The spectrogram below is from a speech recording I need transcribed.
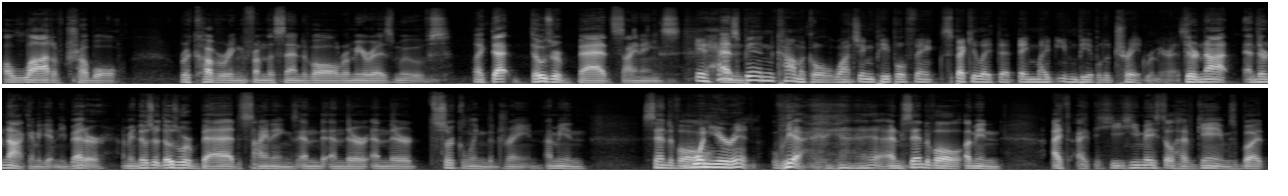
a lot of trouble recovering from the Sandoval Ramirez moves. Like that, those were bad signings. It has And been comical watching people think speculate that they might even be able to trade Ramirez. They're not, and they're not going to get any better. I mean, those are those were bad signings, and and they're and they're circling the drain. I mean, Sandoval One year in. Yeah, yeah, yeah. And Sandoval, I mean, I, I he he may still have games, but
